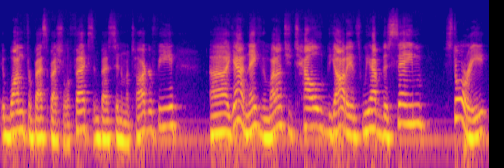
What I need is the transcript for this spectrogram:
It won for Best Special Effects and Best Cinematography. Uh, yeah, Nathan, why don't you tell the audience we have the same story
